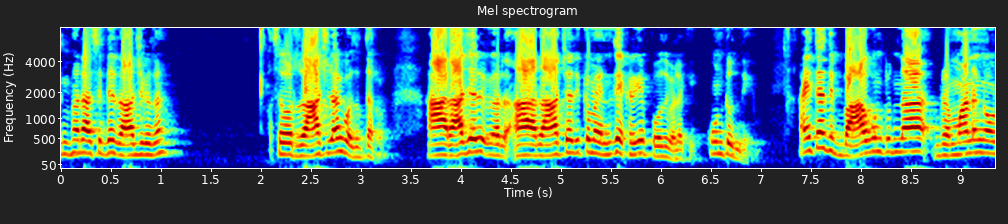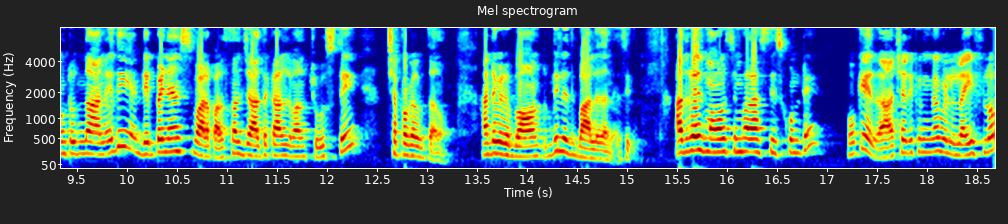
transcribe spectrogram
సింహరాశి అంటే రాజు కదా. సో రాజులాగా బతుకుతారు. ఆ రాజ ఆ రాజరికమైనది ఎక్కడికి పోదు వీళ్ళకి. ఉంటుంది. అయితే అది బాగుంటుందా? బ్రహ్మాండంగా ఉంటుందా? అనేది డిపెండెన్స్ వాళ్ళ పర్సనల్ జాతకాలను మనం చూస్తే చెప్పగలుగుతాను. అంటే వీళ్ళు బాగుంటుంది లేదు బాగాలేదు అనేసి అదర్వైజ్ మామూలు సింహరాశి తీసుకుంటే ఓకే రాచరికంగా వీళ్ళ లైఫ్లో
